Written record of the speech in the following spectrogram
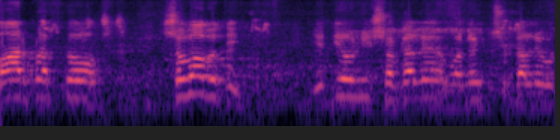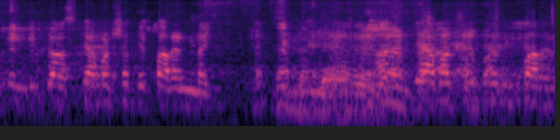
ভারপ্রাপ্ত সভাপতি যদিও উনি সকালে, অনেক সকালে উঠেন, কিন্তু আজকে আমার সাথে পারেন নাই আজকে আমার সাথে পারেন।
